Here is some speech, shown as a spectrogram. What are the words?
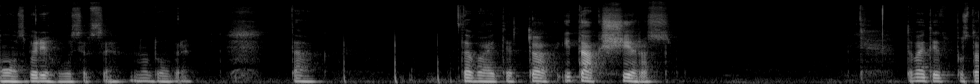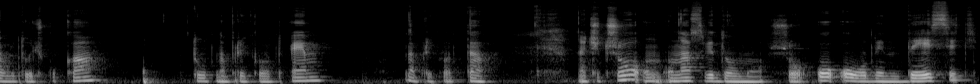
О, зберіглося все. Ну, добре. Так. Давайте. Так. І так, ще раз. Давайте я тут поставлю точку К. Тут, наприклад, М. Наприклад, так. Значить, що у, нас відомо? Що ОО1 10.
